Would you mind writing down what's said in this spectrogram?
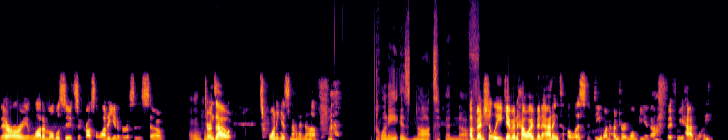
there are a lot of mobile suits across a lot of universes. So Mhm. turns out, twenty is not enough. 20 is not enough. Eventually, given how I've been adding to the list, a D100 won't be enough if we had one.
